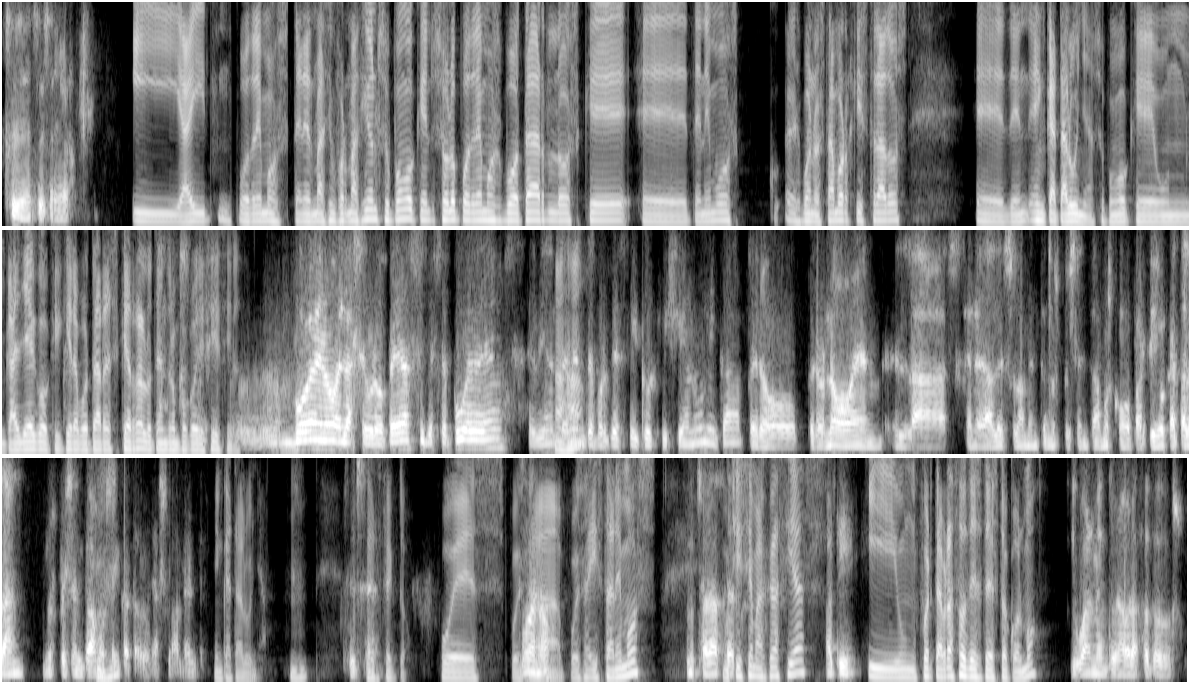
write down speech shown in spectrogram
Sí, sí, señor. Y ahí podremos tener más información. Supongo que solo podremos votar los que tenemos, bueno, estamos registrados en Cataluña. Supongo que un gallego que quiera votar a Esquerra lo tendrá un poco difícil. Bueno, en las europeas sí que se puede, evidentemente porque es circunscripción única, pero, pero no en, las generales solamente nos presentamos como partido catalán, nos presentamos en Cataluña solamente. En Cataluña. Perfecto. Pues, pues, bueno, pues ahí estaremos. Muchas gracias. Muchísimas gracias. A ti. Y un fuerte abrazo desde Estocolmo. Igualmente, un abrazo a todos.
